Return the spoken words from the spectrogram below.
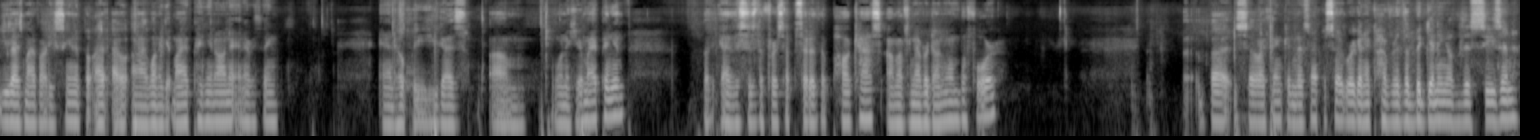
You guys might have already seen it, but I I, I want to get my opinion on it and everything, and hopefully you guys um, want to hear my opinion. But yeah, this is the first episode of the podcast. Um, I've never done one before but so I think in this episode we're gonna cover the beginning of this season.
